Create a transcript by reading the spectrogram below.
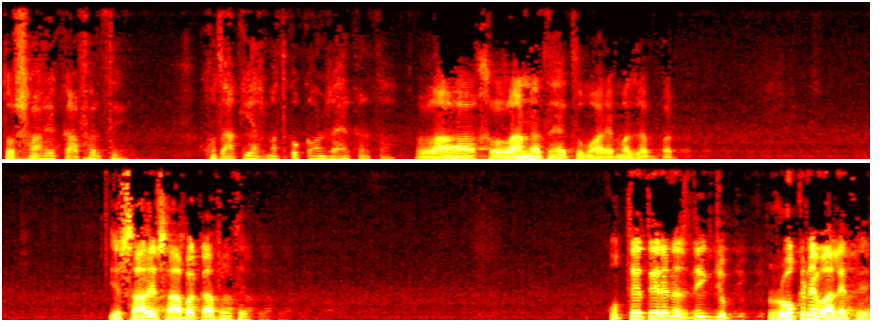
تو سارے کافر تھے۔ خدا کی عظمت کو کون ظاہر کرتا؟ لاکھ لانت ہے تمہارے مذہب پر۔ یہ سارے صحابہ کافر تھے۔ کتے تیرے نزدیک جو روکنے والے تھے،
